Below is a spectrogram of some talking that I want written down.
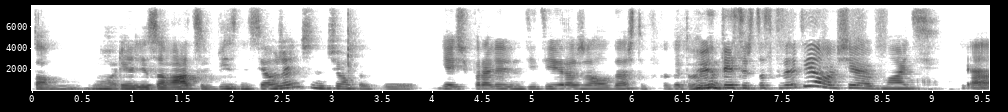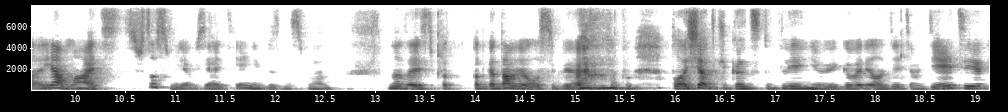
там, ну, реализоваться в бизнесе. А у женщин что, как бы, я еще параллельно детей рожала, да, чтобы в какой-то момент, если что сказать, я вообще мать, я, я мать, что с меня взять, я не бизнесмен. Ну, то есть под, подготавливала себе площадки к отступлению и говорила детям, дети,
